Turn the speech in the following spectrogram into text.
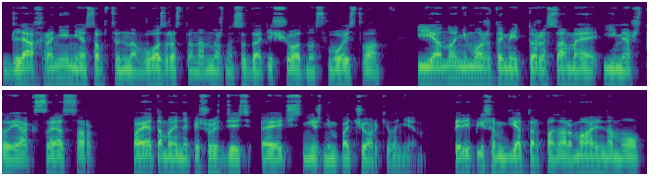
Для хранения, собственно, возраста нам нужно создать еще одно свойство, и оно не может иметь то же самое имя, что и аксессор, поэтому я напишу здесь age с нижним подчеркиванием. Перепишем getter по-нормальному.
